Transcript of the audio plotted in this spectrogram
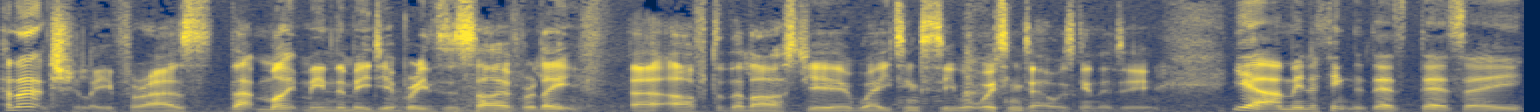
And actually, for us, that might mean the media breathes a sigh of relief uh, after the last year waiting to see what Whittingdale was going to do. Yeah, I mean, I think that there's there's a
